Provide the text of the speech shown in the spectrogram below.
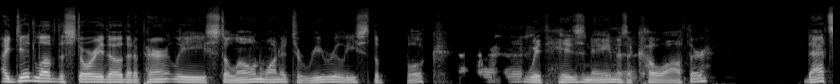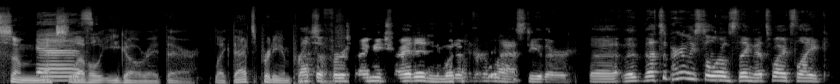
I did love the story though that apparently Stallone wanted to re-release the book Uh-huh. with his name as a co-author. That's some next level ego right there. Like that's pretty impressive. Not the first time he tried it, and wouldn't be the last either. The, the that's apparently Stallone's thing. That's why it's like,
